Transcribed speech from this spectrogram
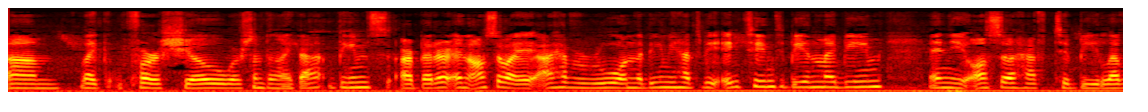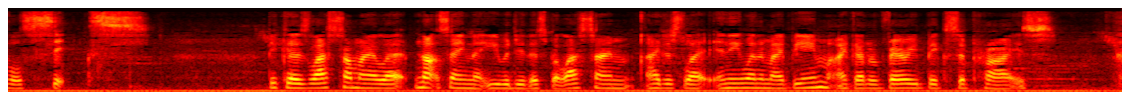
um, like for a show or something like that. Beams are better. And also, I, I have a rule on the beam. You have to be 18 to be in my beam, and you also have to be level 6. Because last time I let, not saying that you would do this, but last time I just let anyone in my beam, I got a very big surprise.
